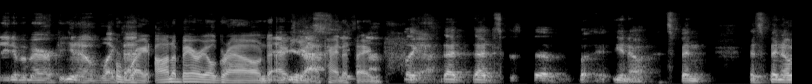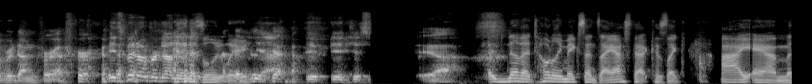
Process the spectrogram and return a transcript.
native american you know like that right on a burial ground. uh, yeah, Yeah. kind of thing. like Yeah. that that's just the you know it's been it's been overdone forever it's been overdone Absolutely. yeah it, it just yeah Uh, No, that totally makes sense. I ask that because like I am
